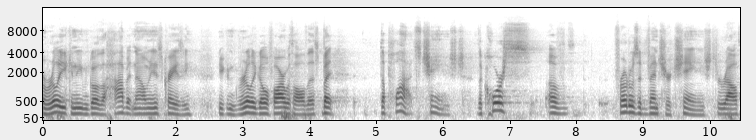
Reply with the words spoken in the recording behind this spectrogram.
Or really, you can even go to The Hobbit now. I mean, it's crazy. You can really go far with all this. But the plots changed. The course of Frodo's adventure changed throughout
